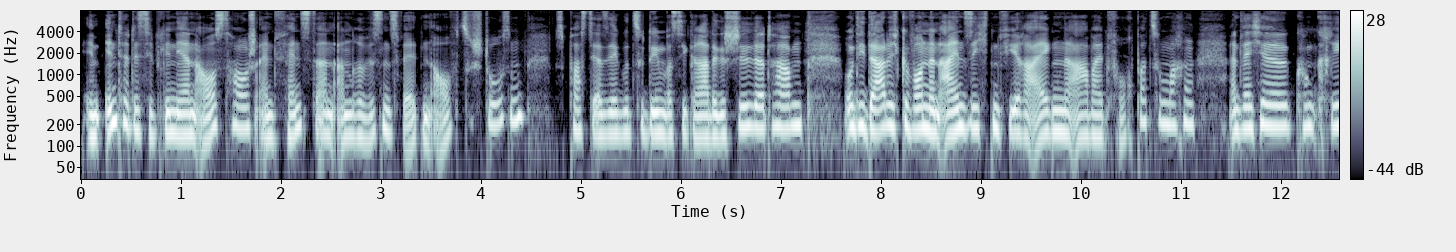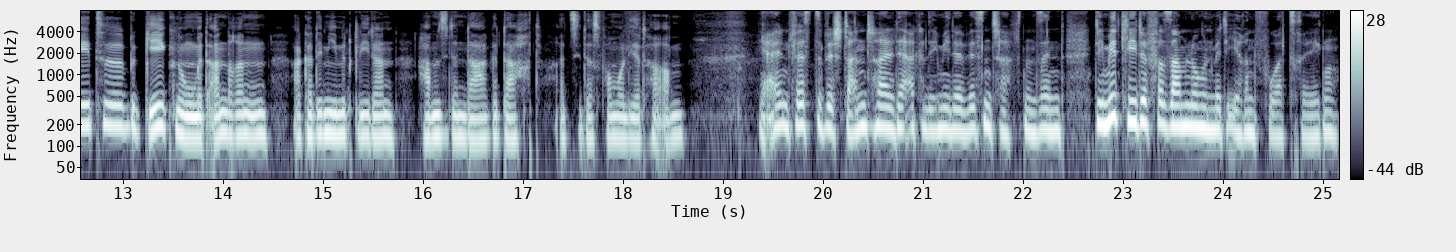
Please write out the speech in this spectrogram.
im interdisziplinären Austausch ein Fenster in andere Wissenswelten aufzustoßen. Das passt ja sehr gut zu dem, was Sie gerade geschildert haben. Und die dadurch gewonnenen Einsichten für Ihre eigene Arbeit fruchtbar zu machen. An welche konkrete Begegnung mit anderen Akademiemitgliedern haben Sie denn da gedacht, als Sie das formuliert haben? Ja, ein fester Bestandteil der Akademie der Wissenschaften sind die Mitgliederversammlungen mit ihren Vorträgen.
